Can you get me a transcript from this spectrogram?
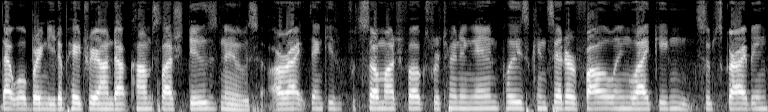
That will bring you to patreon.com slash news. All right, thank you so much, folks, for tuning in. Please consider following, liking, subscribing,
